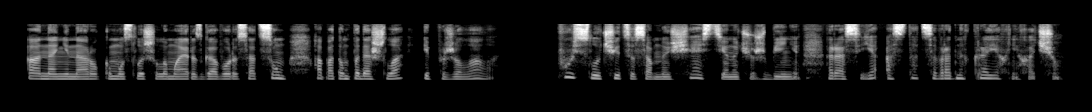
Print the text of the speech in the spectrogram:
Она ненароком услышала мои разговоры с отцом, а потом подошла и пожелала. Пусть случится со мной счастье на чужбине, раз я остаться в родных краях не хочу.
